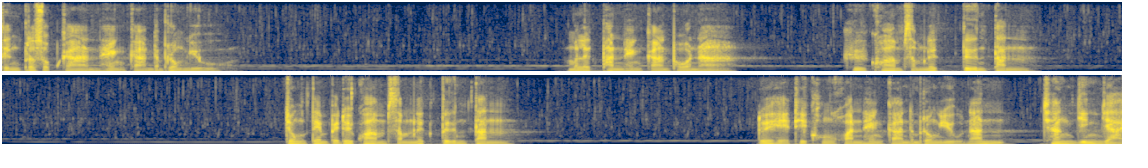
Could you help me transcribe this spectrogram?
ถึงประสบการณ์แห่งการดำรงอยู่ เมล็ดพันธุ์แห่งการภาวนา คือความสำนึกตื้นตัน จงเต็มไปด้วยความสำนึกตื้นตัน ด้วยเหตุที่ของขวัญแห่งการดำรงอยู่นั้นช่างยิ่งใหญ่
